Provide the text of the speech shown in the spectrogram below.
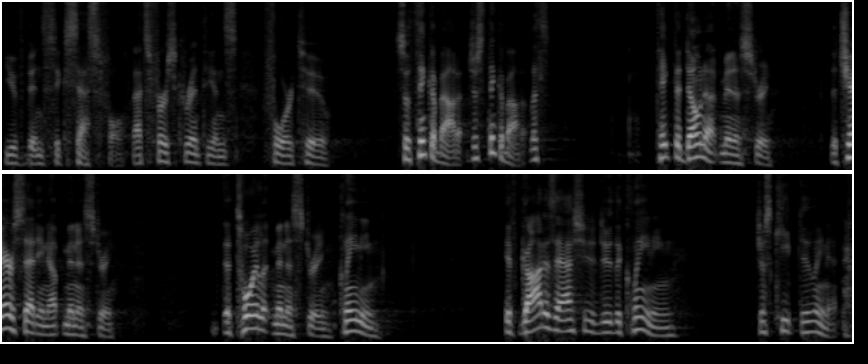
you've been successful. That's 1 Corinthians 4 2. So think about it. Just think about it. Let's take the donut ministry, the chair setting up ministry, the toilet ministry, cleaning. If God has asked you to do the cleaning, just keep doing it.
